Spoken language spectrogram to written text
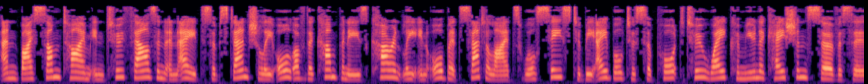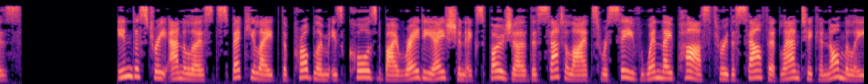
and by some time in 2008 substantially all of the company's currently in orbit satellites will cease to be able to support two-way communications services. Industry analysts speculate the problem is caused by radiation exposure the satellites receive when they pass through the South Atlantic anomaly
